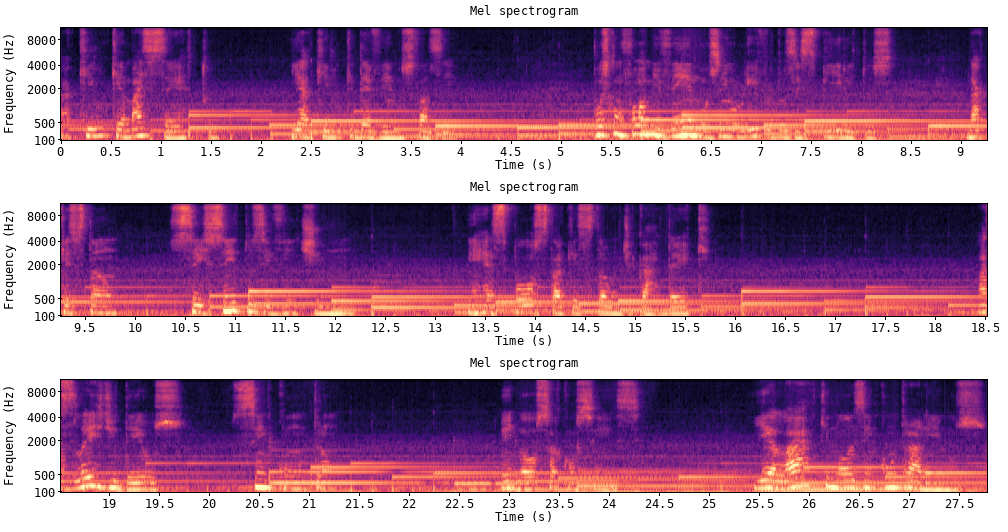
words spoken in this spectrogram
aquilo que é mais certo e aquilo que devemos fazer. Pois, conforme vemos em O Livro dos Espíritos, na questão 621, em resposta à questão de Kardec, as leis de Deus se encontram em nossa consciência. E é lá que nós encontraremos,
